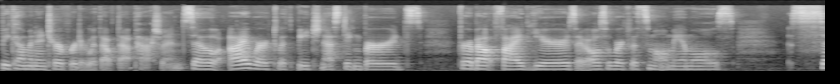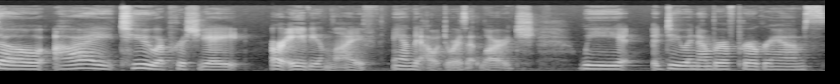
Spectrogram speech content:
become an interpreter without that passion. So I worked with beach nesting birds for about five years. I also worked with small mammals. So I too appreciate our avian life and the outdoors at large. We do a number of programs.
